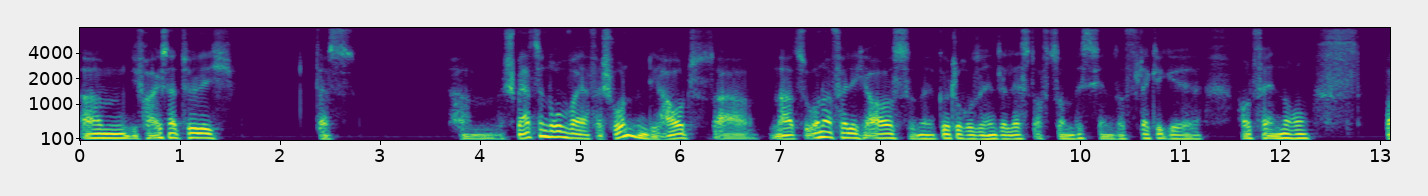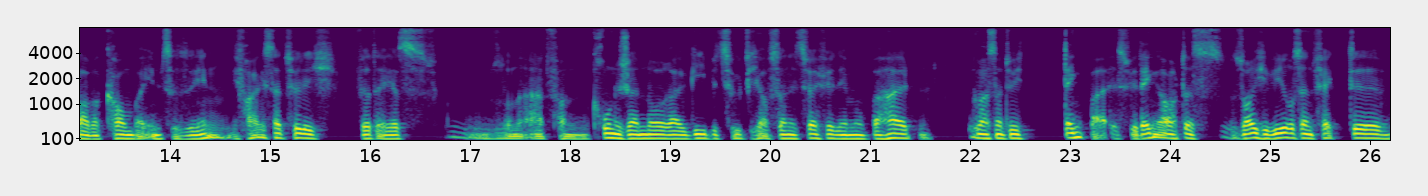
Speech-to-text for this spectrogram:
Ähm, die Frage ist natürlich, das ähm, Schmerzsyndrom war ja verschwunden. Die Haut sah nahezu unauffällig aus. So eine Gürtelrose hinterlässt oft so ein bisschen so fleckige Hautveränderung war aber kaum bei ihm zu sehen. Die Frage ist natürlich, wird er jetzt so eine Art von chronischer Neuralgie bezüglich auf seine Zwerchfelllähmung behalten? Was natürlich denkbar ist. Wir denken auch, dass solche Virusinfekte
